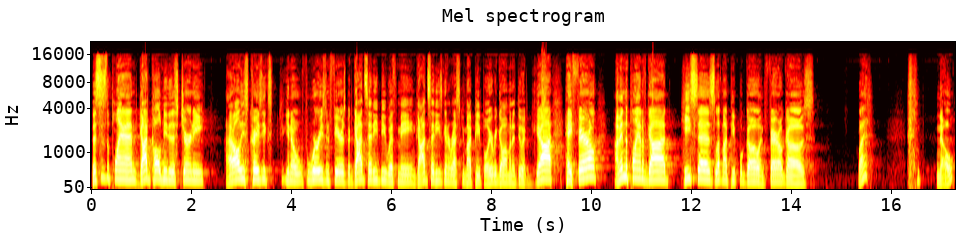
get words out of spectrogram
This is the plan. God called me to this journey. I had all these crazy, you know, worries and fears, but God said He'd be with me, and God said He's going to rescue my people. Here we go. I'm going to do it. God, hey, Pharaoh, I'm in the plan of God. He says, Let my people go, and Pharaoh goes, What? no.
